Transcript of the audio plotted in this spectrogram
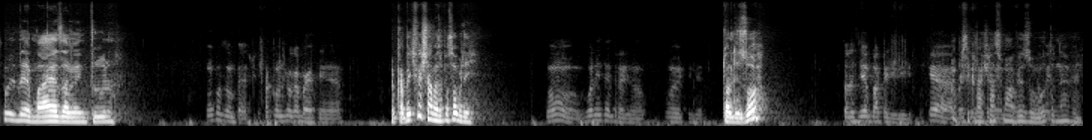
Foi demais a aventura. Vamos fazer um teste. Tá com o jogo aberto ainda, né? Eu acabei de fechar, mas eu posso abrir. Vamos, vou tentar entrar de novo. Que. Atualizou? Atualizei a placa de vídeo. Porque a Se abertura crachasse também uma tá- vez ou outra, né, velho?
